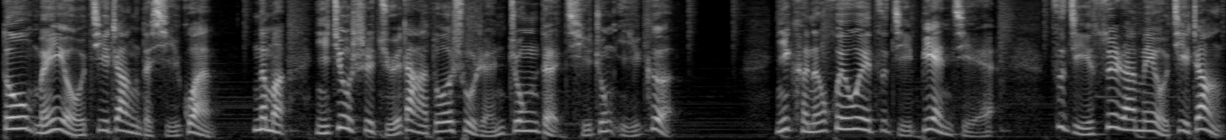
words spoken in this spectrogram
都没有记账的习惯，那么你就是绝大多数人中的其中一个。你可能会为自己辩解。自己虽然没有记账，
